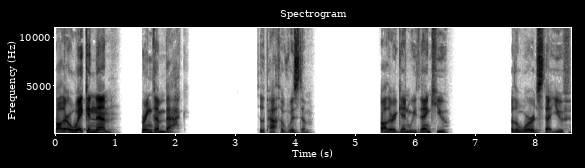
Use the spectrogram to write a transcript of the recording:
Father, awaken them, bring them back to the path of wisdom. Father, again, we thank you for the words that you've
